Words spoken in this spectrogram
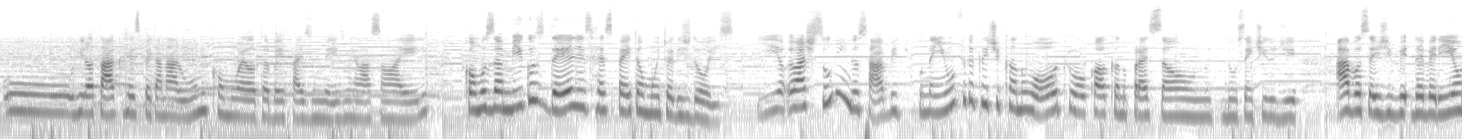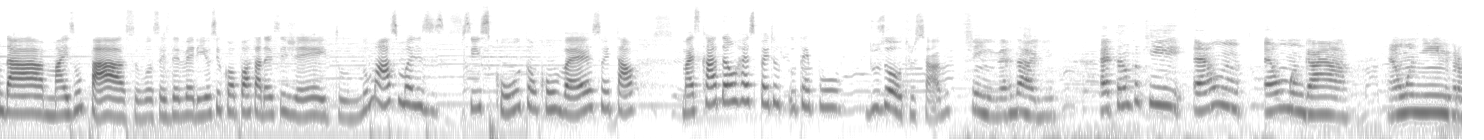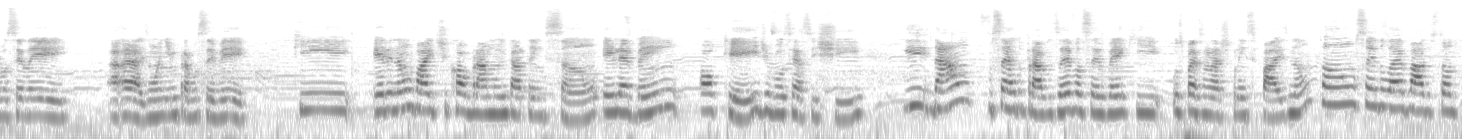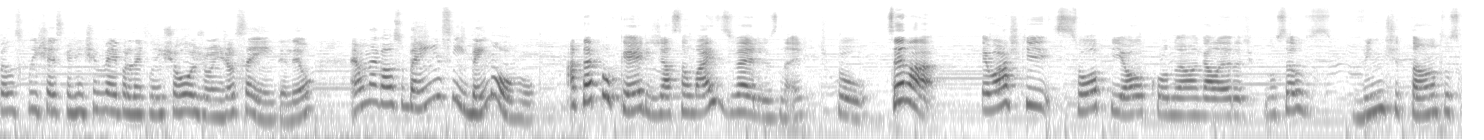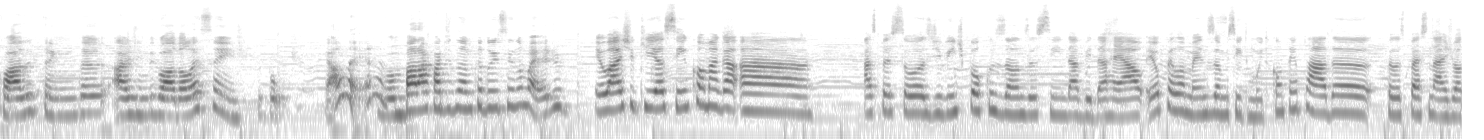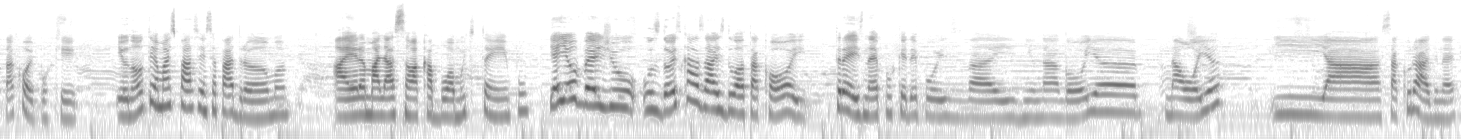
o Hirotaka respeita a Narumi, como ela também faz o mesmo em relação a ele, como os amigos deles respeitam muito eles dois. E eu, eu acho isso lindo, sabe? Tipo, nenhum fica criticando o outro ou colocando pressão no, no sentido de ah, vocês dev deveriam dar mais um passo, vocês deveriam se comportar desse jeito. No máximo, eles se escutam, conversam e tal. Mas cada um respeita o tempo dos outros, sabe? Sim, verdade. É tanto que é um, é um mangá, é um anime para você ler, aliás, um anime para você ver, que ele não vai te cobrar muita atenção, ele é bem ok de você assistir. E dá um certo prazer você ver que os personagens principais não estão sendo levados tanto pelos clichês que a gente vê, por exemplo, em Shoujo ou em Josei, entendeu? É um negócio bem, assim, bem novo. Até porque eles já são mais velhos, né? Tipo, sei lá, eu acho que soa pior quando é uma galera, tipo, nos seus 20 e tantos, quase 30, agindo igual adolescente. Tipo, galera, vamos parar com a dinâmica do ensino médio. Eu acho que assim como a, a, as pessoas de 20 e poucos anos, assim, da vida real, eu pelo menos eu me sinto muito contemplada pelos personagens de Otakoi, porque eu não tenho mais paciência para drama. A era Malhação acabou há muito tempo. E aí eu vejo os dois casais do Otakoi, três, né? Porque depois vai vir Nagoya, Naoya e a Sakuragi, né?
